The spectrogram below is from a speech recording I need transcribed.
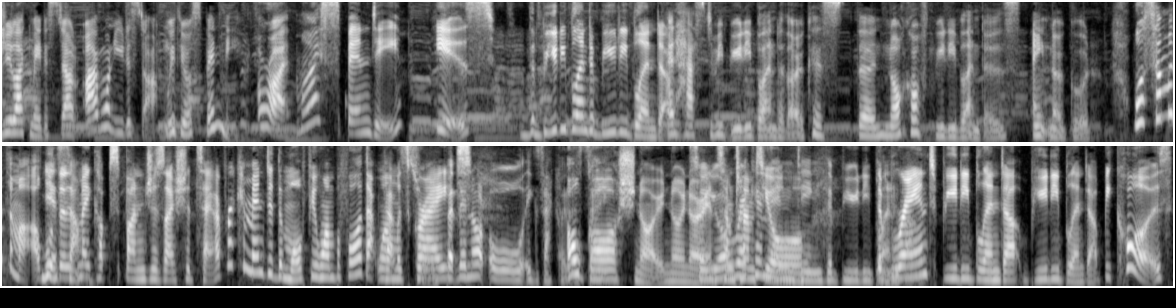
you like me to start? I want you to start with your spendy. All right, my spendy is the Beauty Blender Beauty Blender. It has to be Beauty Blender though, because the knockoff Beauty Blenders ain't no good. well, some of them are. Well, Yeah, the some. makeup sponges, I should say. I've recommended the Morphe one before. That one was That's true, great. but they're not all exactly. Oh the same. gosh, no, no, no. So and you're sometimes you're recommending the Beauty Blender, the brand Beauty Blender Beauty Blender because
